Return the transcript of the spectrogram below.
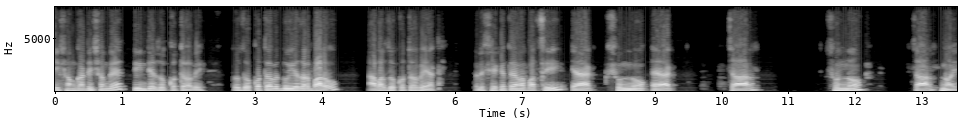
এই সংখ্যাটির সঙ্গে তিনটে যোগ করতে হবে। তো যোগ করতে হবে দুই হাজার বারো, আবার যোগ করতে হবে এক। তাহলে সেক্ষেত্রে আমরা পাচ্ছি এক শূন্য, এক, চার, শূন্য, চার, নয়।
